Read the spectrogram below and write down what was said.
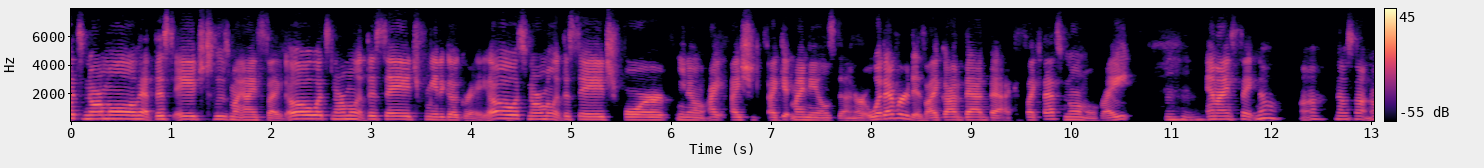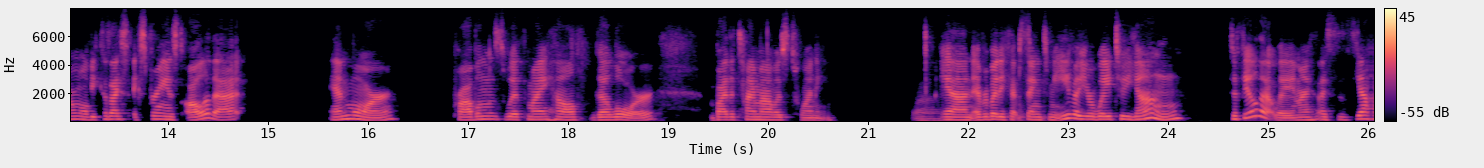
it's normal at this age to lose my eyesight. Oh, it's normal at this age for me to go gray. Oh, it's normal at this age for, you know, I, I should, I get my nails done or whatever it is. I got a bad back. It's like, that's normal, right? Mhm. And I say, no, uh, no, it's not normal because I experienced all of that and more problems with my health galore by the time I was 20. Wow. And everybody kept saying to me, Eva, you're way too young to feel that way. And I, I says, yeah,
